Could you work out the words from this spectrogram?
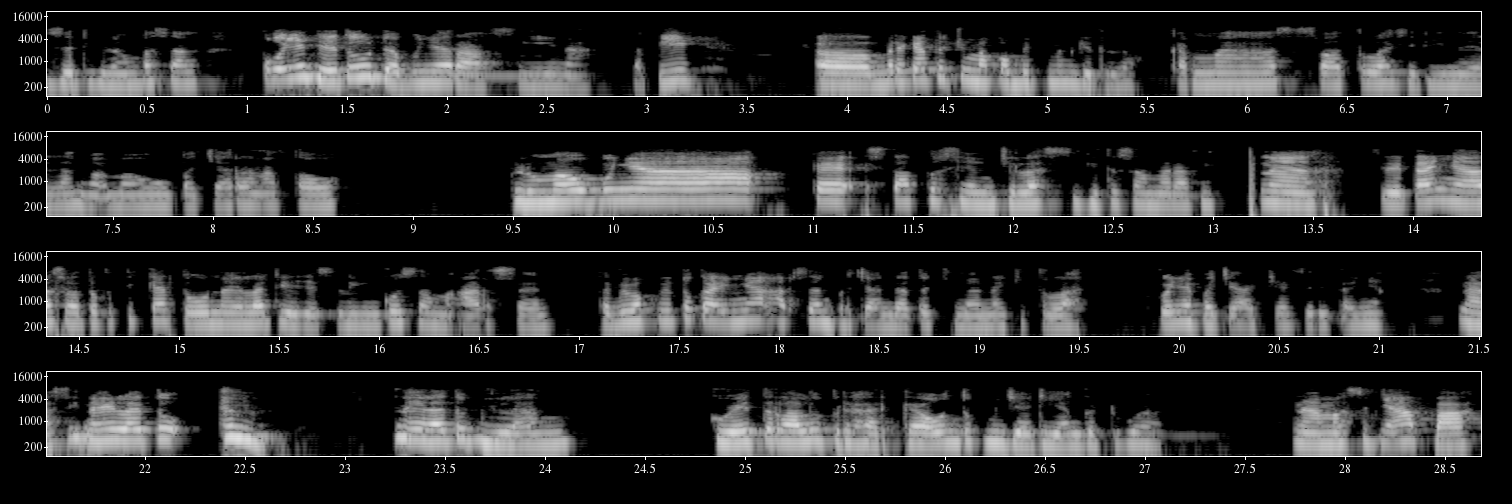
bisa dibilang pasang. Pokoknya dia tuh udah punya Raffi. Nah, tapi uh, mereka tuh cuma komitmen gitu loh karena sesuatu lah jadi Nela nggak mau pacaran atau belum mau punya kayak status yang jelas gitu sama Raffi. Nah, ceritanya suatu ketika tuh Naila diajak selingkuh sama Arsen. Tapi waktu itu kayaknya Arsen bercanda atau gimana gitulah. Pokoknya baca aja ceritanya. Nah, si Naila tuh Naila tuh bilang, gue terlalu berharga untuk menjadi yang kedua. Nah, maksudnya apa?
